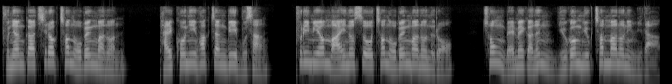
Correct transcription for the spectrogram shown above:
분양가 7억 1,500만원, 발코니 확장비 무상, 프리미엄 마이너스 5,500만원으로 총 매매가는 6억 6천만원입니다.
